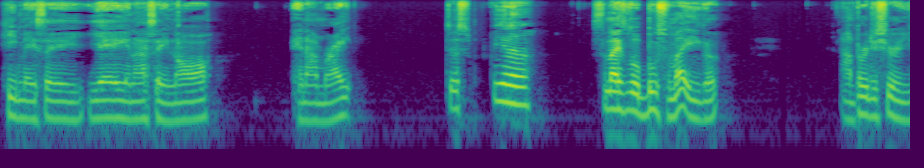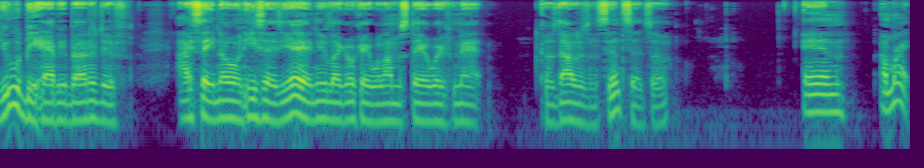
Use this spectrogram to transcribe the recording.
he may say yay and I say no, and I'm right. Just, you know, it's a nice little boost for my ego. I'm pretty sure you would be happy about it if I say no and he says yeah, and you're like, okay, well, I'm gonna stay away from that because dollars and cents said so. And I'm right.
